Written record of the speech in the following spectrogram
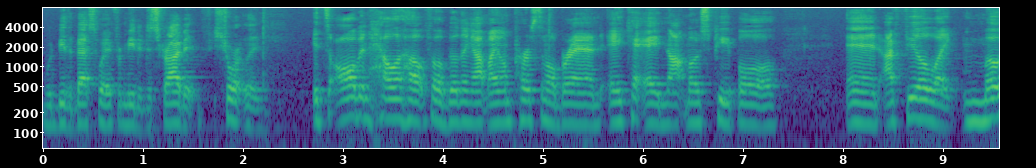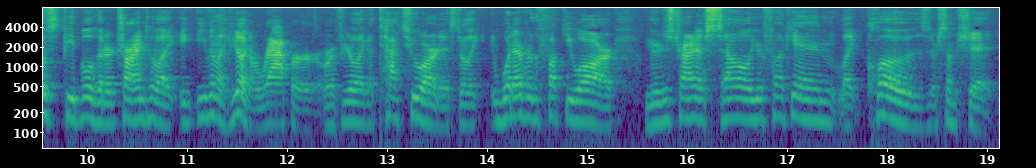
Would be the best way for me to describe it shortly. It's all been hella helpful building out my own personal brand, aka not most people. And I feel like most people that are trying to like even like if you're like a rapper or if you're like a tattoo artist or like whatever the fuck you are, you're just trying to sell your fucking like clothes or some shit.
